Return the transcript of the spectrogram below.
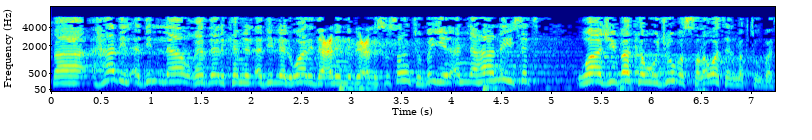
فهذه الأدلة وغير ذلك من الأدلة الواردة عن النبي عليه الصلاة والسلام تبين أنها ليست واجبة كوجوب الصلوات المكتوبات.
